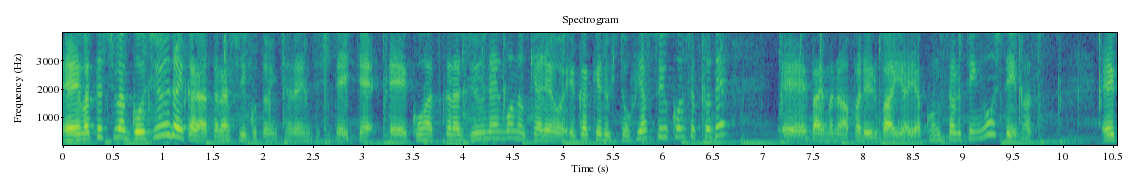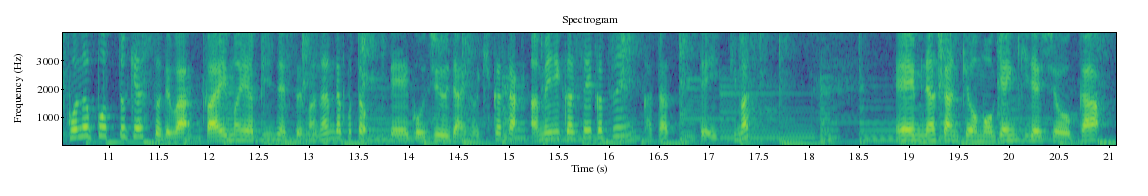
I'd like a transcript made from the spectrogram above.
えー、私は50代から新しいことにチャレンジしていて、えー、後発から10年後のキャリアを描ける人を増やすというコンセプトで、えー、バイマのアパレルバイヤーやコンサルティングをしています。えー、このポッドキャストではバイマやビジネスで学んだこと、えー、50代の生き方アメリカ生活に語っていきます、えー、皆さん今日も元気でしょうか？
